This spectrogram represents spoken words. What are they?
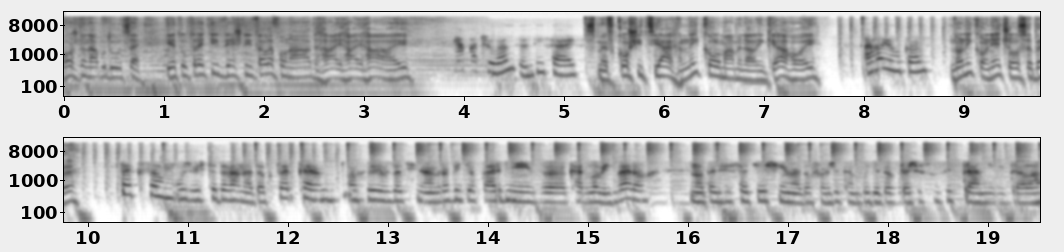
možno na budúce. Je tu tretí dnešný telefonát. Hi, hi, hi. Ja počúvam 25. Sme v Košiciach. Nikol máme na linke. Ahoj. Ahoj, Julko. No Nikol, niečo o sebe? Tak som už vyštudovaná doktorka. O chvíľu začínam robiť o pár dní v Karlových Varoch. No takže sa teším a dúfam, že tam bude dobre, že som si správne vybrala.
